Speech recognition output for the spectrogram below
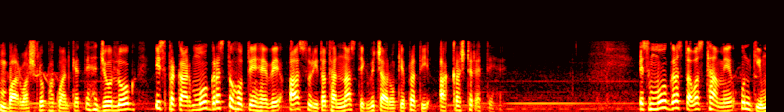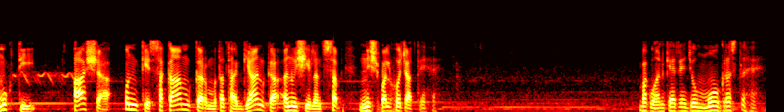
बारवा श्लोक भगवान कहते हैं, जो लोग इस प्रकार मोहग्रस्त होते हैं, वे आसुरी तथा नास्तिक विचारों के प्रति आकृष्ट रहते हैं। इस मोहग्रस्त अवस्था में उनकी मुक्ति, आशा, उनके सकाम कर्म तथा ज्ञान का अनुशीलन सब निष्फल हो जाते हैं। भगवान कह रहे हैं, जो मोहग्रस्त हैं,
